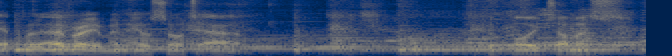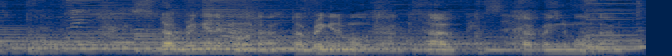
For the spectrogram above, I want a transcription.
Yeah, put it over him and he'll sort it out. Good boy, Thomas. Don't bring any more down. Don't bring any more down. No, don't bring any more down.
